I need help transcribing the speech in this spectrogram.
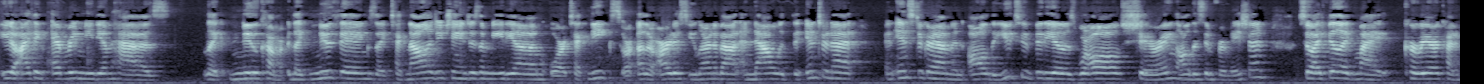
you know, I think every medium has like newcomer like new things like technology changes a medium or techniques or other artists you learn about. And now with the internet and instagram and all the youtube videos we're all sharing all this information. So i feel like my career kind of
